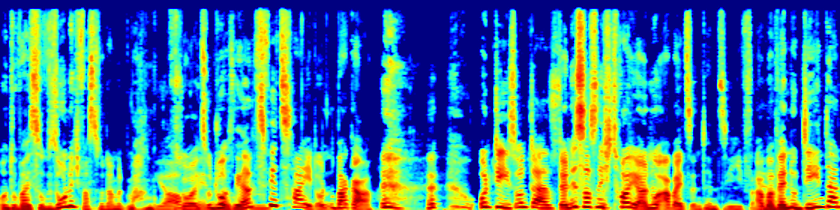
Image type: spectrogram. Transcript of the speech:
Und du weißt sowieso nicht, was du damit machen Ja, okay. sollst. Und du hast ganz viel Zeit und einen Bagger. Und dies und das. Dann ist das nicht teuer, nur arbeitsintensiv. Aber wenn du den dann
